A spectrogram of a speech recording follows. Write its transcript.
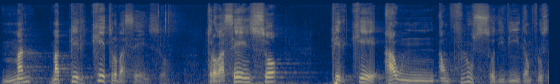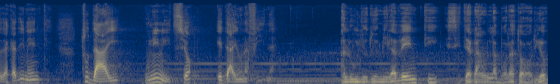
Ma, ma perché trova senso? Trova senso perché a un, a un flusso di vita, a un flusso di accadimenti, tu dai un inizio e dai una fine. A luglio 2020 si terrà un laboratorio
